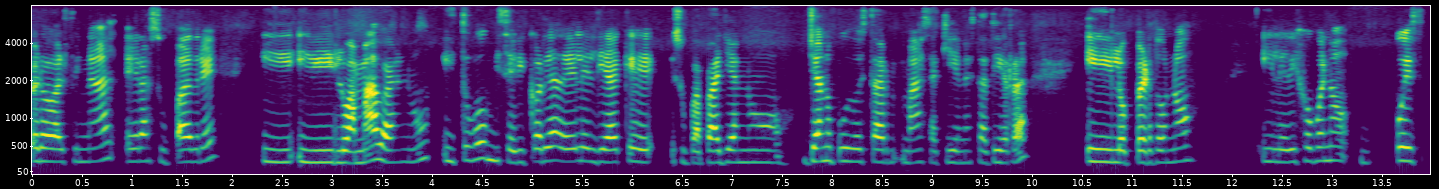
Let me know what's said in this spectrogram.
pero al final era su padre y, y, lo amaba, ¿no? Y tuvo misericordia de él el día que su papá ya no, ya no pudo estar más aquí en esta tierra y lo perdonó y le dijo, bueno, pues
